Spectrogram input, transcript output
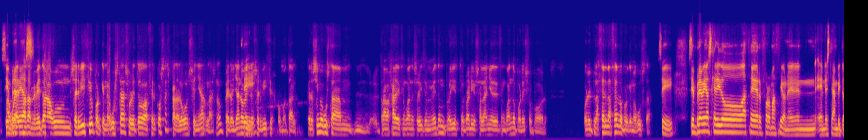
Siempre me meto en algún servicio porque me gusta sobre todo hacer cosas para luego enseñarlas, ¿no? Pero ya no vendo servicios como tal. Pero sí me gusta mm, trabajar de vez en cuando en servicios. Me meto en proyectos varios al año de vez en cuando por eso, por, por el placer de hacerlo, porque me gusta. Sí, siempre habías querido hacer formación en, en, este ámbito,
